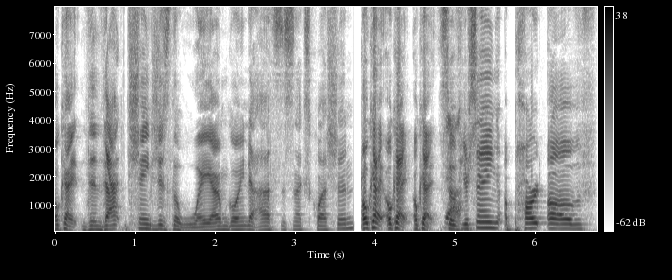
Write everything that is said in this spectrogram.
Okay, then that changes the way I'm going to ask this next question. Okay, okay, okay. So if you're saying a part of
